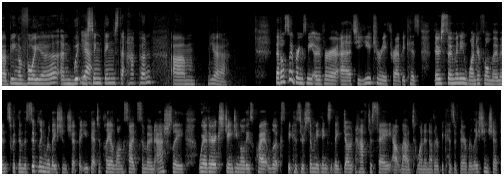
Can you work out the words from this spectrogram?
uh, being a voyeur and witnessing yeah. things that happen. Um, yeah that also brings me over uh, to you, Charitha, because there's so many wonderful moments within the sibling relationship that you get to play alongside Simone Ashley, where they're exchanging all these quiet looks because there's so many things that they don't have to say out loud to one another because of their relationship.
